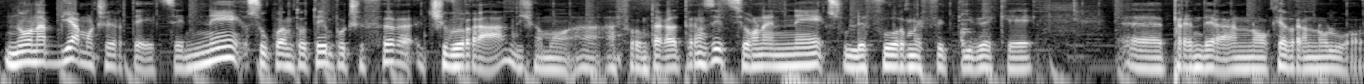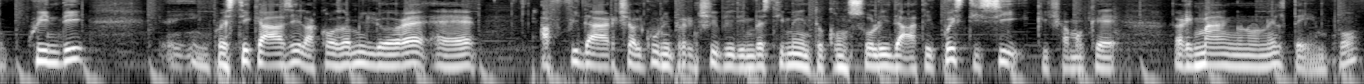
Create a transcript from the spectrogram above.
Non abbiamo certezze né su quanto tempo ci, farà, ci vorrà diciamo, affrontare la transizione né sulle forme effettive che eh, prenderanno, che avranno luogo. Quindi in questi casi la cosa migliore è affidarci a alcuni principi di investimento consolidati, questi sì diciamo che rimangono nel tempo,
